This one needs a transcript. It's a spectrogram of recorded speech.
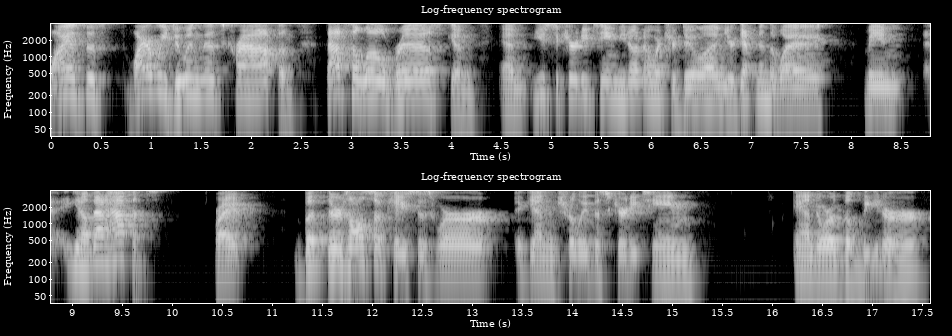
why is this why are we doing this crap and that's a low risk and and you security team you don't know what you're doing you're getting in the way i mean you know that happens right but there's also cases where again truly the security team and or the leader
